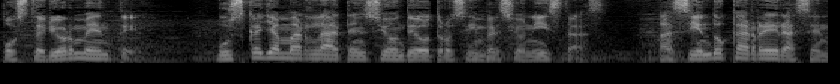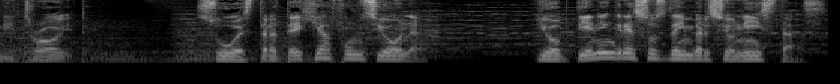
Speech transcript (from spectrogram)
Posteriormente, busca llamar la atención de otros inversionistas, haciendo carreras en Detroit. Su estrategia funciona y obtiene ingresos de inversionistas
